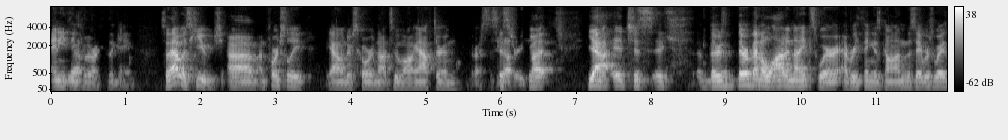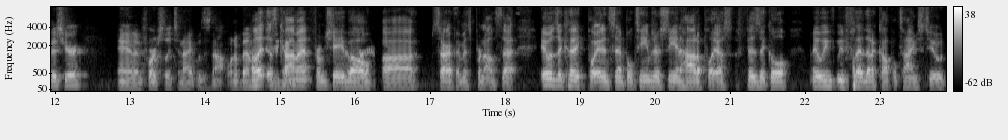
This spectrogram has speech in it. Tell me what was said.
anything Yep. for the rest of the game. So that was huge. Um, unfortunately, the Islanders scored not too long after, and the rest is Yep. history. But yeah, it just it, there's there have been a lot of nights where everything has gone the Sabres way this year, and unfortunately tonight was not one of them. I like this And- comment from Shavo. Uh, sorry if I mispronounced that. It was a quick, plain and simple. Teams are seeing how to play us physical. I mean, We've we've said that a couple times too.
